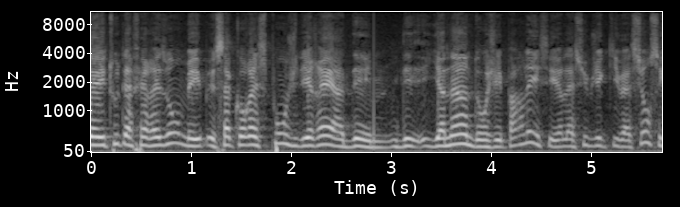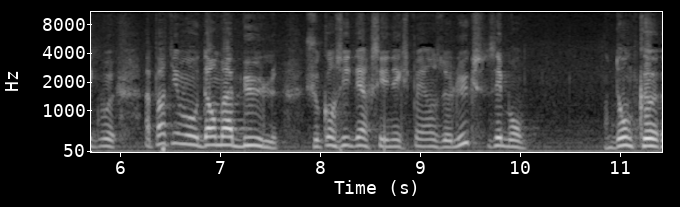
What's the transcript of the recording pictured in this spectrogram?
avez tout à fait raison, mais ça correspond, je dirais, à des. il y en a un dont j'ai parlé, c'est la subjectivation, c'est que à partir du moment où dans ma bulle, je considère que c'est une expérience de luxe, c'est bon. Donc euh,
